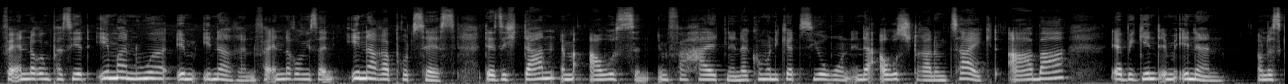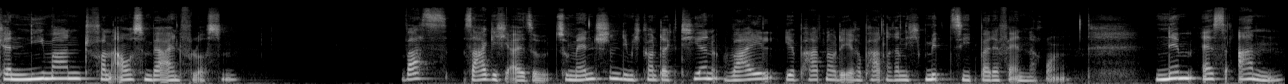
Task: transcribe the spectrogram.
Veränderung passiert immer nur im Inneren. Veränderung ist ein innerer Prozess, der sich dann im Außen, im Verhalten, in der Kommunikation, in der Ausstrahlung zeigt. Aber er beginnt im Innen und das kann niemand von außen beeinflussen. Was sage ich also zu Menschen, die mich kontaktieren, weil ihr Partner oder ihre Partnerin nicht mitzieht bei der Veränderung? Nimm es an,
